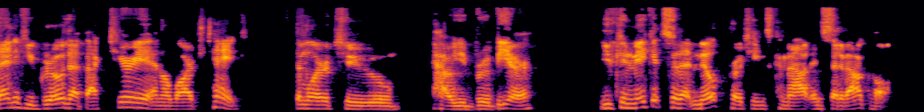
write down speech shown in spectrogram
Then if you grow that bacteria in a large tank, similar to how you'd brew beer, you can make it so that milk proteins come out instead of alcohol.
